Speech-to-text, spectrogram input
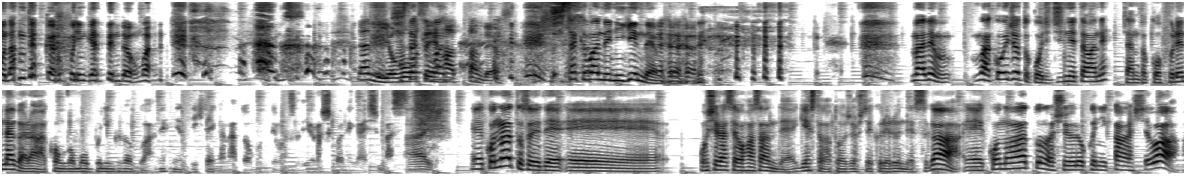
もう何百回オープニングやってんだよ、お前。なんで予防線張ったんだよ。試作版で逃げんなよ、みたいな。まあでも、まあこういうちょっとこう実ネタはね、ちゃんとこう触れながら今後もオープニングトークはね、やっていきたいかなと思ってますのでよろしくお願いします。はい。えーこの後それで、えーお知らせを挟んでゲストが登場してくれるんですが、えーこの後の収録に関しては、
